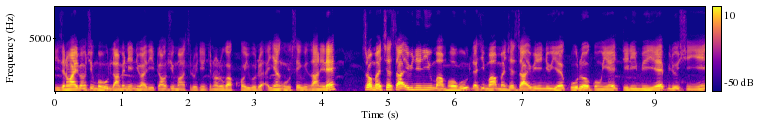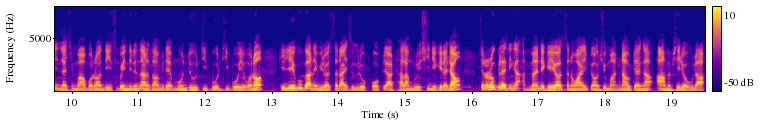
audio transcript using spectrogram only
ဒီဇန်နဝါရီအပြောင်းရှိမဟုတ်ဘူးလာမယ့်နှစ်ညွာတီအပြောင်းရှိမှာဆိုလို့ချင်းကျွန်တော်တို့ကခေါ်ယူဖို့အတွက်အရန်ကိုစိတ်ဝင်စားနေတယ် ဆိုတော့ Manchester Evening News မှာမဟုတ်ဘူးလက်ရှိမှာ Manchester Evening News ရဲ့ကိုတော်ကုံရဲ့ Daily Mail ရဲ့ပြီးလို့ရှိရင်လက်ရှိမှာပေါ့နော်ဒီစပိန်သတင်းစာတော်ပြီးတဲ့ Mundo Deportivo ရဲ့ပေါ့နော်ဒီလေးခုကနေပြီးတော့ဇက်တိုက်စုလို့ဖော်ပြထားလာမှုတွေရှိနေကြတဲ့ကြောင့်ကျွန်တော်တို့ကလပ်တင်ကအမှန်တကယ်ရောဇန်နဝါရီပြောင်းရွှေ့မှာနောက်တန်းကအားမဖြစ်တော့ဘူးလား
